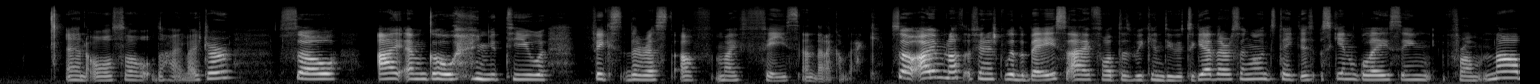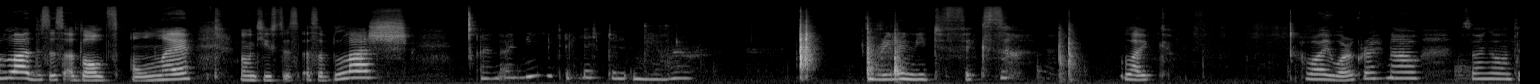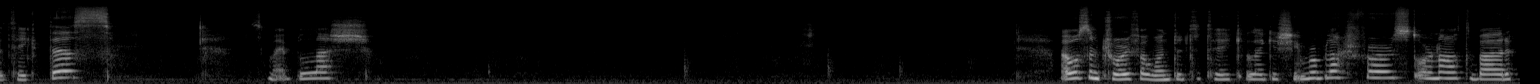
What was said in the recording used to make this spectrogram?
and also the highlighter. So I am going to fix the rest of my face and then I come back. So I'm not finished with the base. I thought that we can do it together. So I'm going to take this skin glazing from Nabla. This is adults only. I'm going to use this as a blush. And I need a little mirror. I really need to fix like how I work right now. So I'm going to take this. It's my blush. I wasn't sure if I wanted to take like a shimmer blush first or not, but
